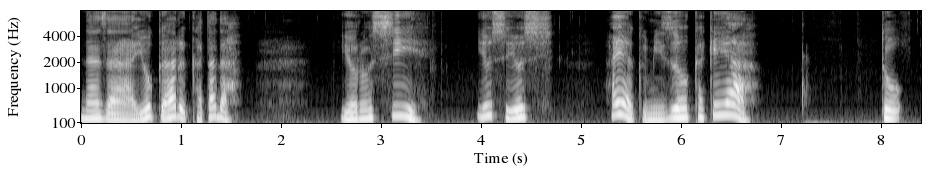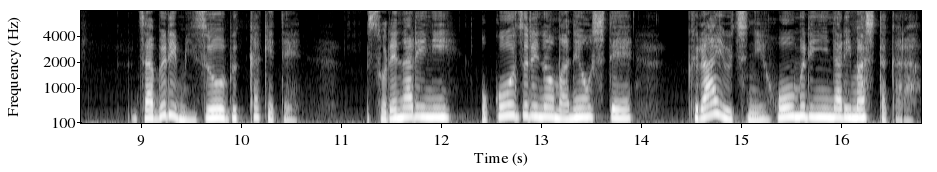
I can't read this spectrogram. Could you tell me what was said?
なざよくある方だ。よろしい。よしよし。早く水をかけや。とざぶり水をぶっかけてそれなりにお香釣りの真似をして暗いうちに葬りになりましたから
